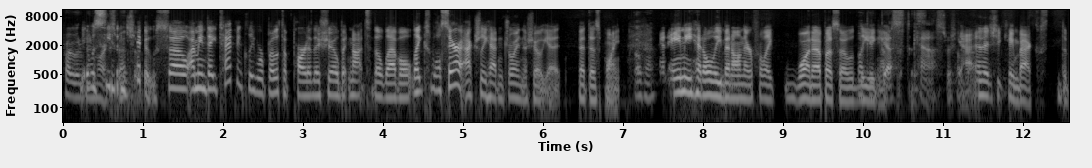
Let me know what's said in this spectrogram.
Probably would have it was season expensive. two, so I mean they technically were both a part of the show, but not to the level. Like, well, Sarah actually hadn't joined the show yet at this point, Okay. and Amy had only been on there for like one episode Like a leading up. guest cast or something. Yeah, and then she came back the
